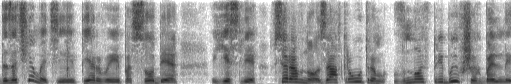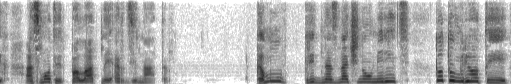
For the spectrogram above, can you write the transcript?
Да зачем эти первые пособия, если все равно завтра утром вновь прибывших больных осмотрит палатный ординатор? Кому предназначено умереть, тот умрет и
